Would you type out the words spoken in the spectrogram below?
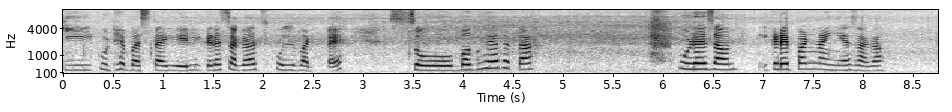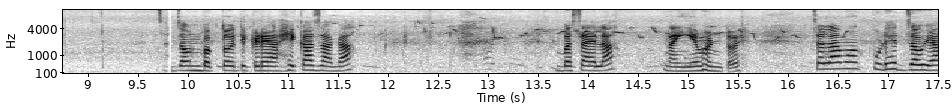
की कुठे बसता येईल. इकडे सगळंच फुल वाटतंय. सो बघूयात आता. पुढे जाऊन. इकडे पण नाही आहे जागा. जाऊन बघतोय तिकडे आहे का जागा. बसायला नाही आहे म्हणतोय. चला मग पुढेच जाऊया.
